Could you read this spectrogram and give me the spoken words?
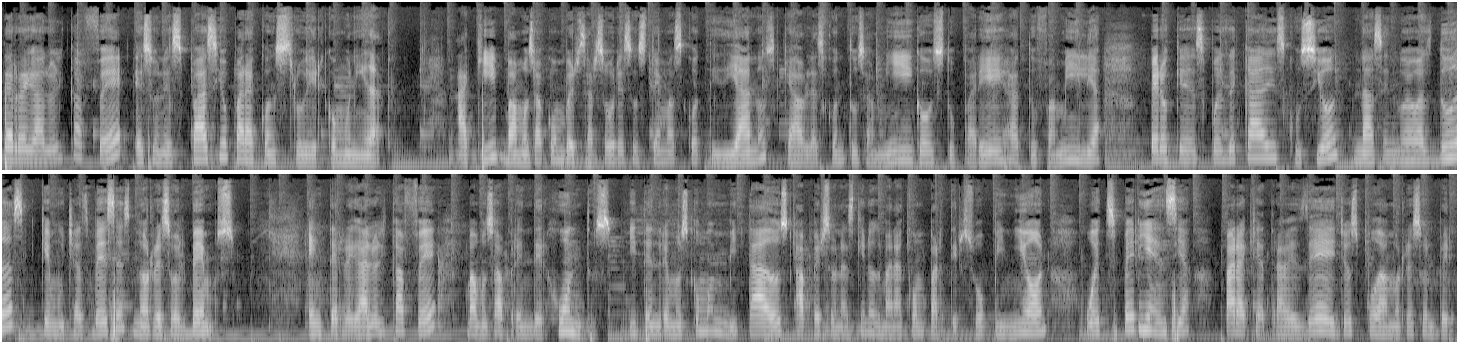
Te regalo el café es un espacio para construir comunidad. Aquí vamos a conversar sobre esos temas cotidianos que hablas con tus amigos, tu pareja, tu familia, pero que después de cada discusión nacen nuevas dudas que muchas veces no resolvemos. En Te Regalo el Café vamos a aprender juntos y tendremos como invitados a personas que nos van a compartir su opinión o experiencia para que a través de ellos podamos resolver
